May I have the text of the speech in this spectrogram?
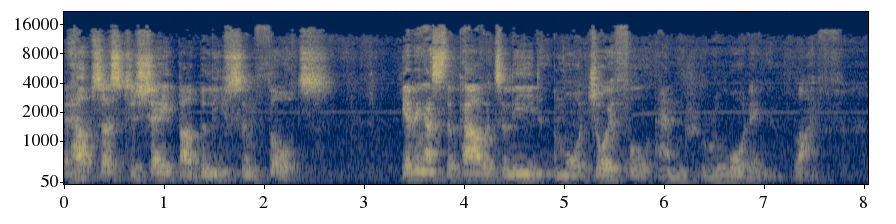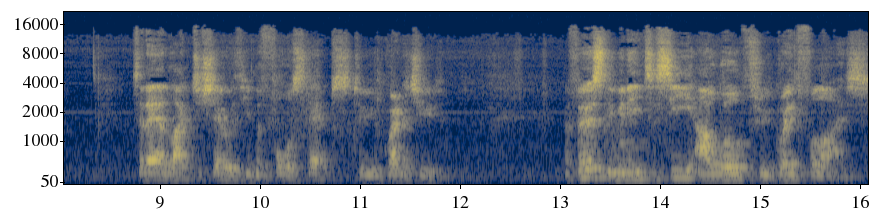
It helps us to shape our beliefs and thoughts, giving us the power to lead a more joyful and rewarding life. Today, I'd like to share with you the four steps to gratitude. Now, firstly, we need to see our world through grateful eyes.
